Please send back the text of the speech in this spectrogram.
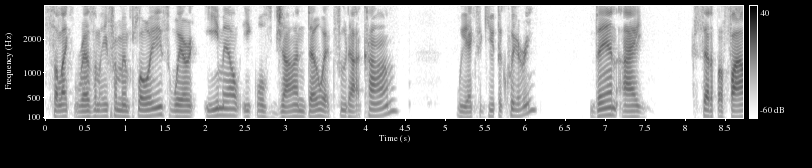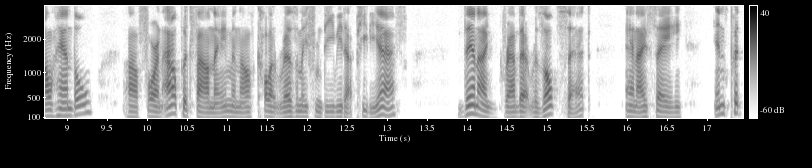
Select resume from employees where email equals John Doe at foo.com. We execute the query. Then I set up a file handle uh, for an output file name and I'll call it resume from db.pdf. Then I grab that result set and I say input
